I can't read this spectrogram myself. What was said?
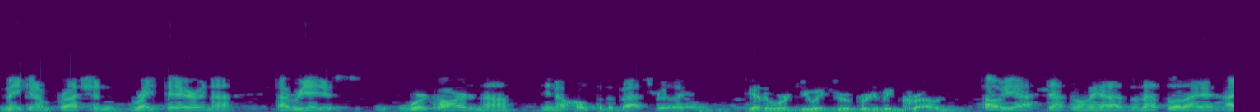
make an impression right there, and uh, every day just work hard and uh, you know hope for the best. Really. You got to work your way through a pretty big crowd. Oh yeah, definitely. Uh, that's what I, I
